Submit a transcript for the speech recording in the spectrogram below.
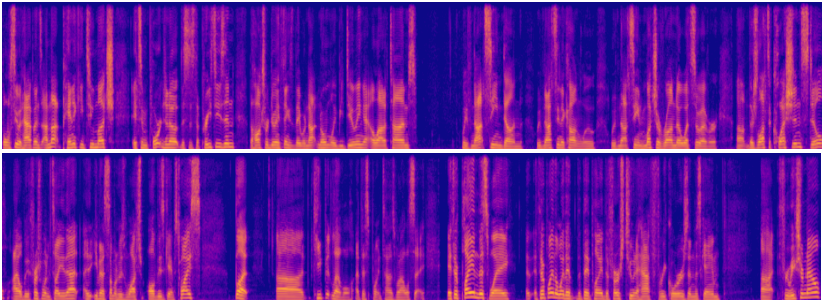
but we'll see what happens. I'm not panicking too much. It's important to note this is the preseason. The Hawks were doing things that they would not normally be doing a lot of times. We've not seen Dunn. We've not seen Okongwu. We've not seen much of Rondo whatsoever. Um, there's lots of questions still. I will be the first one to tell you that, even as someone who's watched all these games twice. But uh, keep it level at this point in time is what I will say. If they're playing this way, if they're playing the way that they played the first two and a half, three quarters in this game, uh, three weeks from now,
